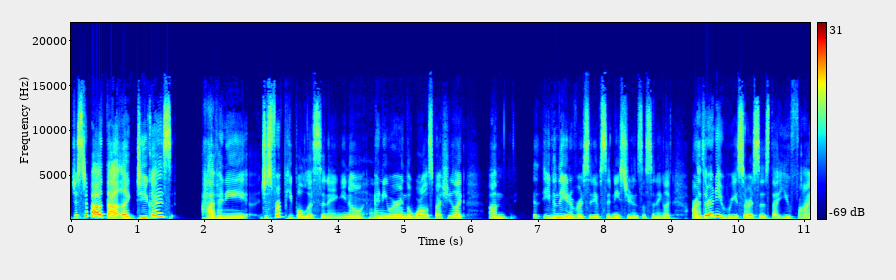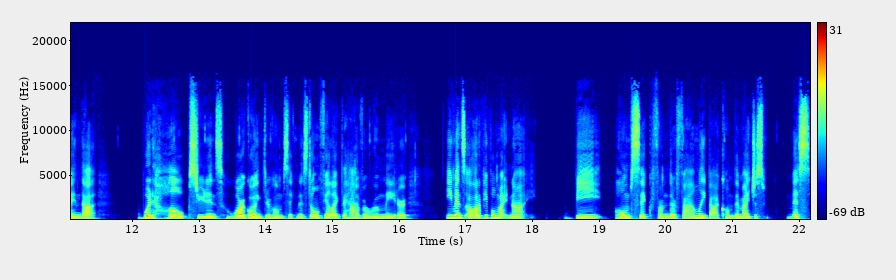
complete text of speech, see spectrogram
just about that. Like, do you guys have any just for people listening? You know, anywhere in the world, especially like um, even the University of Sydney students listening. Like, are there any resources that you find that would help students who are going through homesickness don't feel like they have a roommate or even a lot of people might not be homesick from their family back home. They might just miss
